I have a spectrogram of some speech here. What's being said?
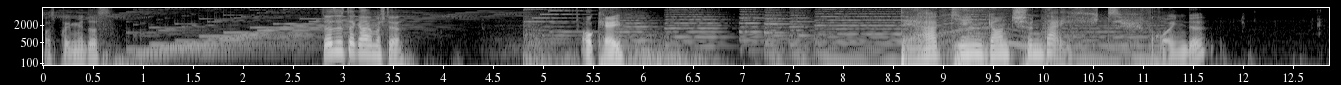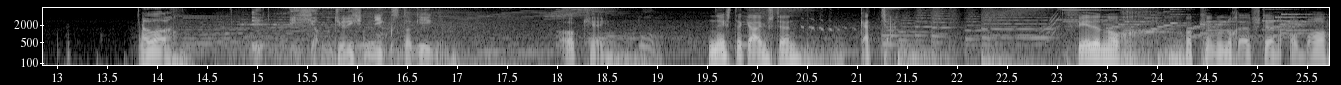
Was bringt mir das? Das ist der geheime Stern. Okay. Der ging ganz schön leicht, Freunde. Aber ich, habe natürlich nichts dagegen. Okay. Nächster Geheimstern. Gotcha. Fehlen noch Okay, nur noch 11 Sterne, aber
